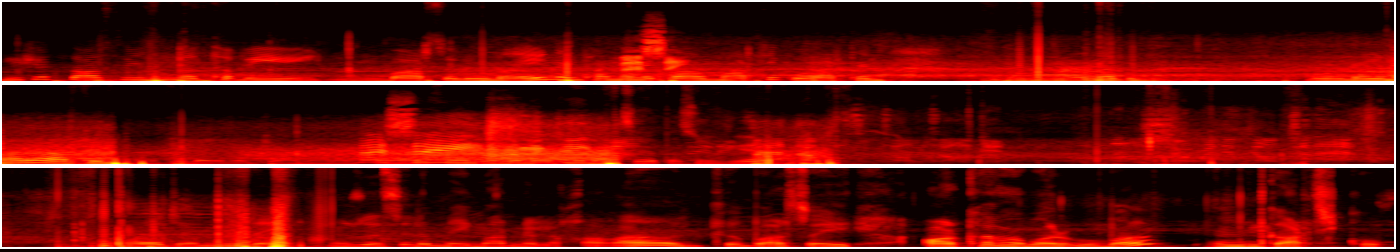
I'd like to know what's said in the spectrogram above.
հիշեք 19 թվի Բարսելոնային ընդամենը կան մարդիկ, որ արդեն ունակ Նեյմարը արդեն գնացել է այդ ժամանակ։ Messi. Գնացել, պասուժի։ And that was the top ժամանակ դե ուզեցել եմ Նեյմարն էլ խաղա, ինքը Բարսայի արքա համարվում է իմ կարծիքով։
